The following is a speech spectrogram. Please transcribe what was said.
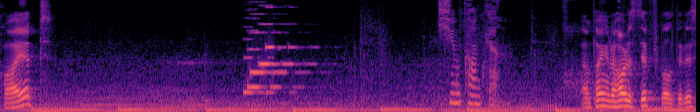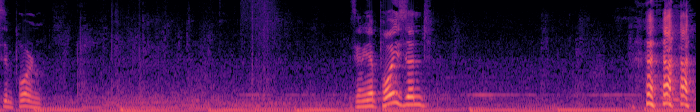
Quiet. Kim Pumpkin. I'm playing the hardest difficulty. This is important. He's gonna get poisoned.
